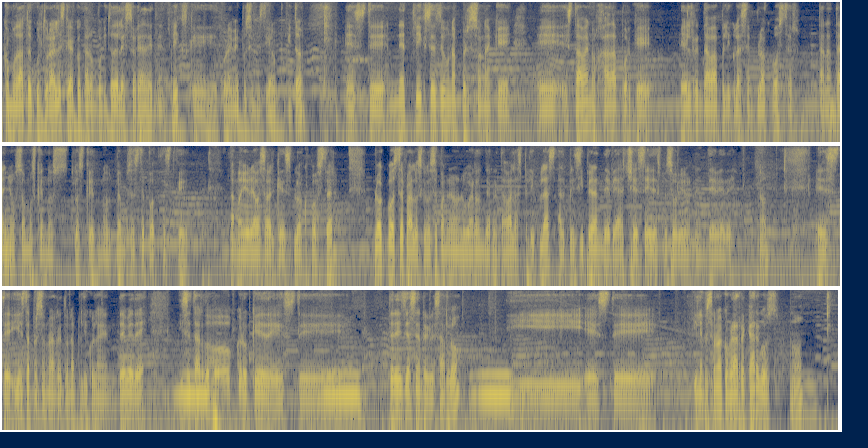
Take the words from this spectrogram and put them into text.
como dato cultural les quería contar un poquito de la historia de Netflix, que por ahí me puse a investigar un poquito. Este, Netflix es de una persona que eh, estaba enojada porque él rentaba películas en Blockbuster. Tan antaño somos que nos, los que nos vemos este podcast que la mayoría va a saber que es Blockbuster. Blockbuster, para los que no sepan, era un lugar donde rentaba las películas. Al principio eran de VHS y después se volvieron en DVD. Este, y esta persona rentó una película en DVD y se tardó, creo que, este, tres días en regresarlo. Y este, y le empezaron a cobrar recargos, ¿no?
